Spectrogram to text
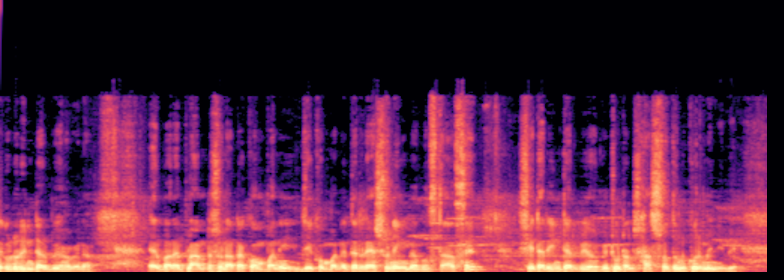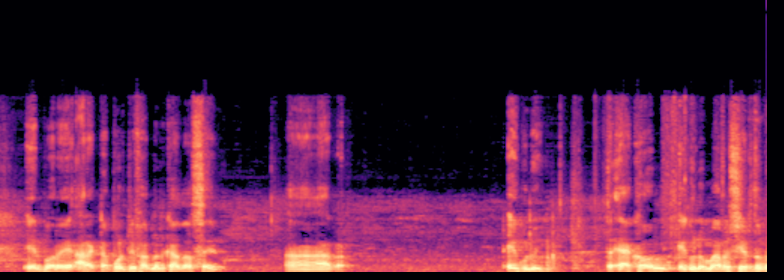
এগুলোর ইন্টারভিউ হবে না। এরপরে প্লান্টেশন একটা কোম্পানি যে কোম্পানিতে রেশনিং ব্যবস্থা আছে, সেটার ইন্টারভিউ হবে টোটাল সাতশো জন কর্মী নিবে। এরপরে আরেকটা পোলট্রি ফার্মের কাজ আছে, আর এগুলোই। তো এখন এগুলো মানুষের জন্য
